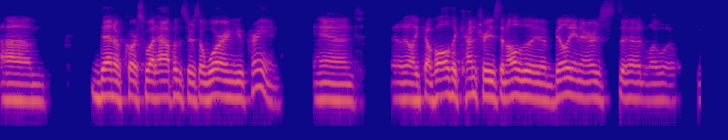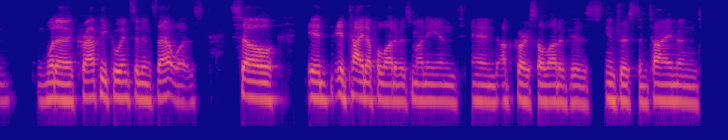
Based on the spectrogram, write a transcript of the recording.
um, then, of course, what happens? There's a war in Ukraine, and uh, like of all the countries and all the billionaires that what a crappy coincidence that was. So it it tied up a lot of his money and and of course a lot of his interest and time and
